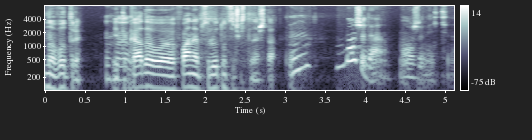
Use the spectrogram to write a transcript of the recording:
навътре. И така да хване абсолютно всичките неща. Може да, може наистина.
